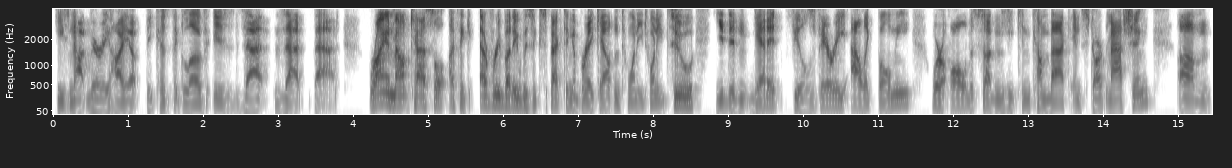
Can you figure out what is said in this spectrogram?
he's not very high up because the glove is that, that bad. Ryan Mountcastle, I think everybody was expecting a breakout in 2022. You didn't get it. Feels very Alec Bohm, where all of a sudden he can come back and start mashing. Um,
